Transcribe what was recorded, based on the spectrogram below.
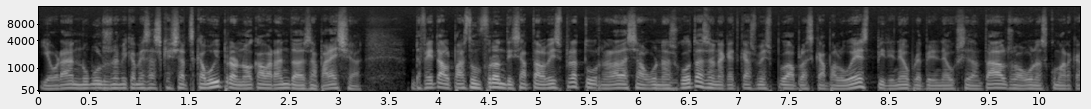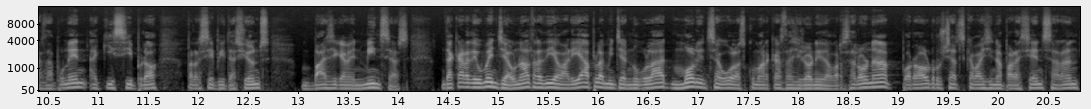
Hi haurà núvols una mica més esqueixats que avui, però no acabaran de desaparèixer. De fet, el pas d'un front dissabte al vespre tornarà a deixar algunes gotes, en aquest cas més probables cap a l'oest, Pirineu, Prepirineu Occidentals o algunes comarques de Ponent. Aquí sí, però, precipitacions bàsicament minces. De cara a diumenge, un altre dia variable, mig ennubulat, molt insegur a les comarques de Girona i de Barcelona, però els ruixats que vagin apareixent seran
